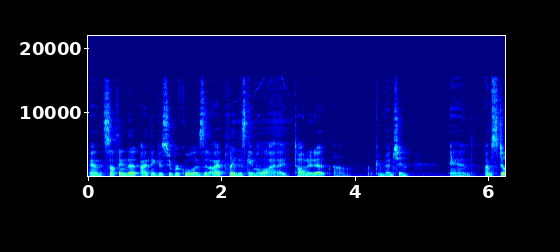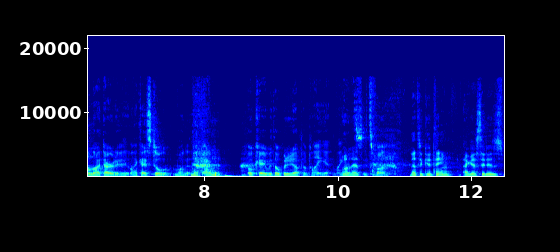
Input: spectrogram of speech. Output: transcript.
And something that I think is super cool is that I've played this game a lot. I taught it at um, a convention, and I'm still not tired of it. Like I still want it. Like I'm okay with opening it up and playing it. Like Well, it's, that- it's fun. That's a good thing. I guess it is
